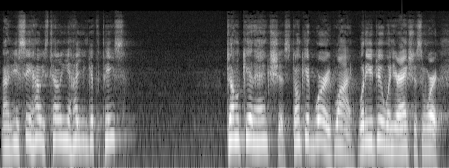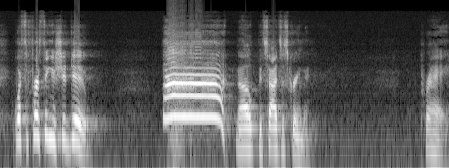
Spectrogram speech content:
Now, do you see how he's telling you how you can get the peace? Don't get anxious. Don't get worried. Why? What do you do when you're anxious and worried? What's the first thing you should do? Ah! No, besides the screaming. Pray.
